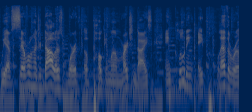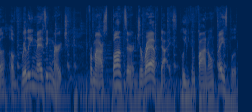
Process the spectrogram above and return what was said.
We have several hundred dollars worth of Pokemon merchandise, including a plethora of really amazing merch from our sponsor, Giraffe Dice, who you can find on Facebook.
